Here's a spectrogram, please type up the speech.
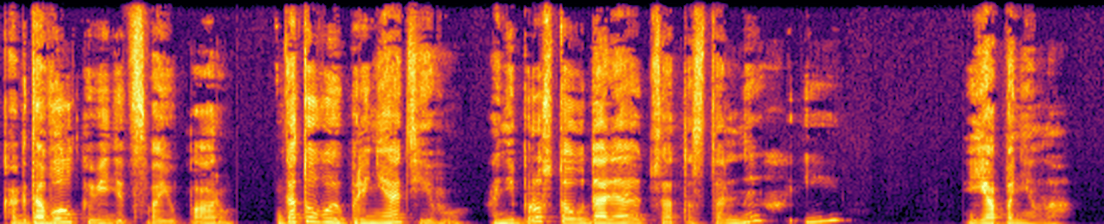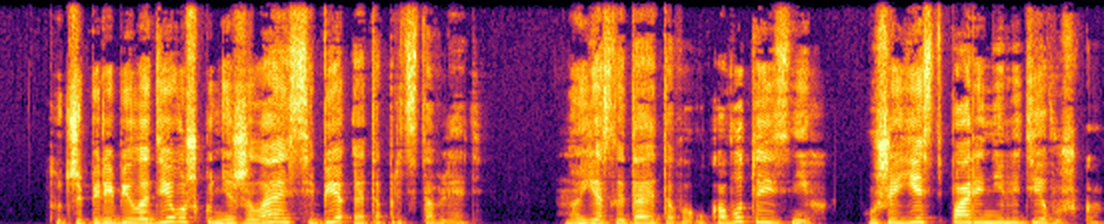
когда волк видит свою пару, готовую принять его, они просто удаляются от остальных и... Я поняла. Тут же перебила девушку, не желая себе это представлять. Но если до этого у кого-то из них уже есть парень или девушка...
